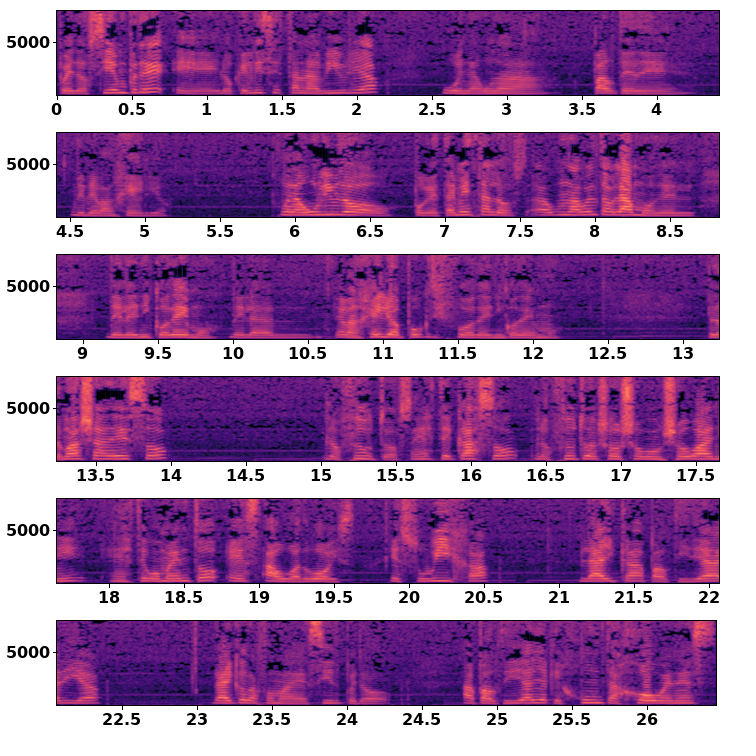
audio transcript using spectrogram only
pero siempre eh, lo que él dice está en la Biblia o en alguna parte de, del Evangelio. Bueno, algún libro, porque también están los... Una vuelta hablamos del, del Nicodemo, del Evangelio apócrifo de Nicodemo. Pero más allá de eso, los frutos, en este caso, los frutos de Giorgio Bon Giovanni, en este momento, es Our Voice, que es su hija, laica, partidaria, laica es una forma de decir, pero apartidaria que junta jóvenes,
